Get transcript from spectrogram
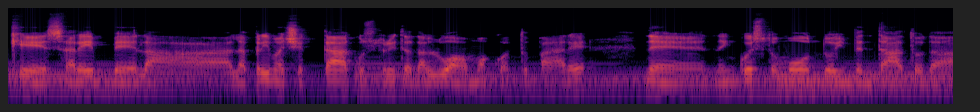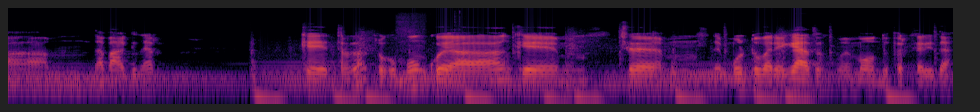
che sarebbe la, la prima città costruita dall'uomo a quanto pare, ne, in questo mondo inventato da, da Wagner che tra l'altro comunque anche cioè, è molto variegato come mondo per carità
